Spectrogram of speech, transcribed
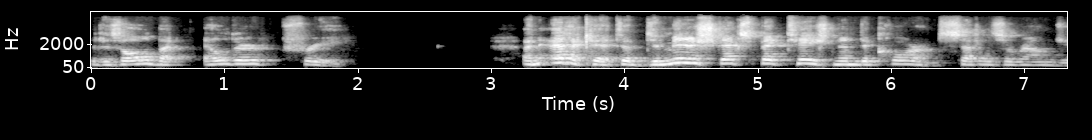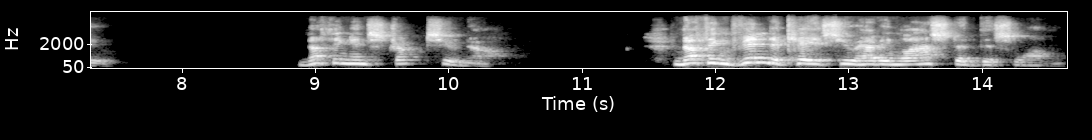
that is all but elder free. An etiquette of diminished expectation and decorum settles around you. Nothing instructs you now. Nothing vindicates you having lasted this long.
